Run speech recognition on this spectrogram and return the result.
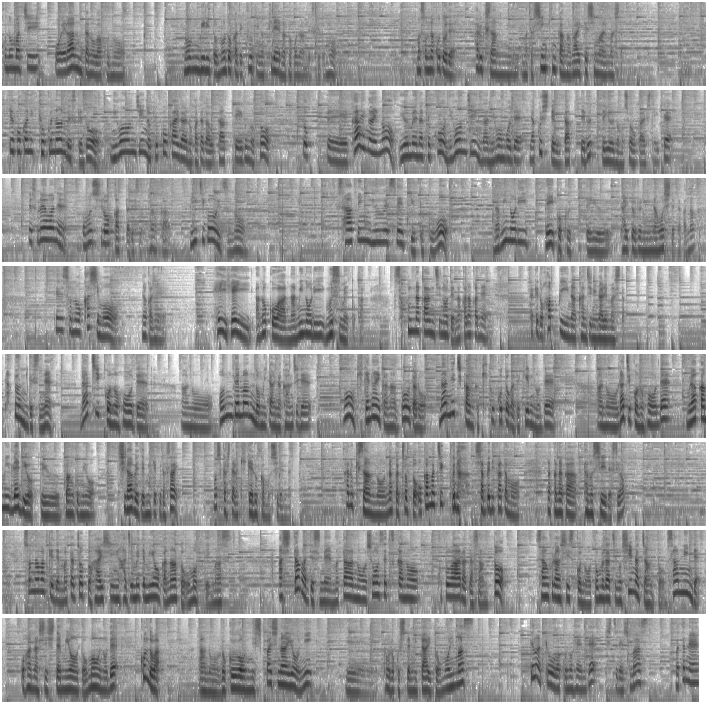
この街を選んだのはこののんびりとのどかで空気がきれいなとこなんですけどもまあ、そんなことで春樹さんにまた親近感が湧いてしまいました。で他に曲なんですけど日本人の曲を海外の方が歌っているのとと、えー、海外の有名な曲を日本人が日本語で訳して歌ってるっていうのも紹介していてでそれはね面白かったですよなんかビーチボーイズの「Surfing USA」っていう曲を波乗り米国っていうタイトルに直してたかな。でその歌詞もなんかね「ヘイヘイあの子は波乗り娘」とかそんな感じのでなかなかねだけどハッピーな感じになりました多分ですねラチコの方であのオンデマンドみたいな感じでもう聞けないかな。どうだろう。何日間か聞くことができるのであのラジコの方で村上レディオっていう番組を調べてみてください。もしかしたら聞けるかもしれない。春樹さんのなんかちょっとオカマチックな喋り方もなかなか楽しいですよ。そんなわけでまたちょっと配信始めてみようかなと思っています。明日はですねまたあの小説家の琴羽新さんとサンフランシスコのお友達の椎名ちゃんと3人でお話ししてみようと思うので今度はあの録音に失敗しないように、えー、登録してみたいと思います。では今日はこの辺で失礼します。またね。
